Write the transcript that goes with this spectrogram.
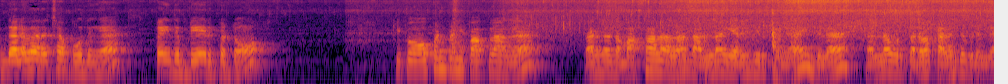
இந்த அளவு அரைச்சா போதுங்க. இப்போ இது இப்படியே இருக்கட்டும். இப்போ ஓப்பன் பண்ணி பார்க்கலாங்க பாருங்கள் அந்த மசாலாலாம் நல்லா இறங்கிருக்குங்க. இதில் நல்லா ஒரு தடவை கலந்து விடுங்க.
